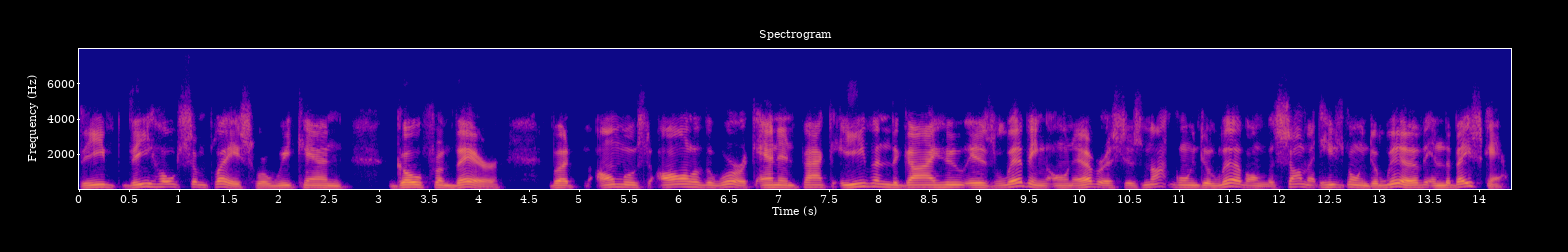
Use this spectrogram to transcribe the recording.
the the wholesome place where we can go from there. But almost all of the work, and in fact, even the guy who is living on Everest is not going to live on the summit. He's going to live in the base camp.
